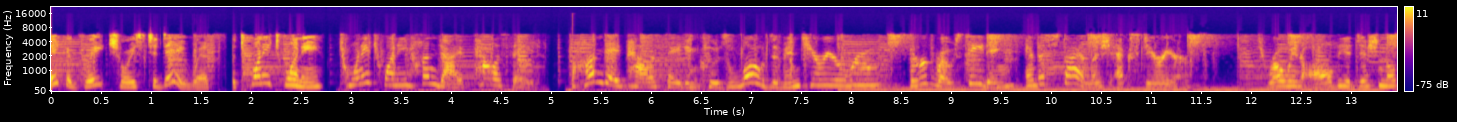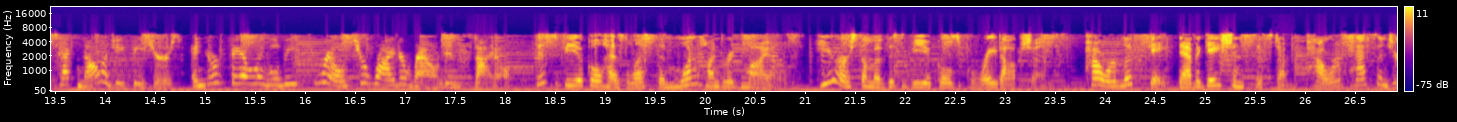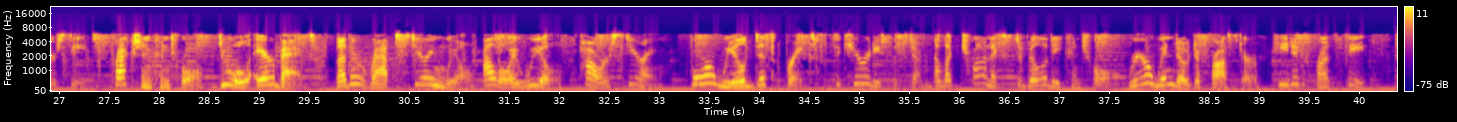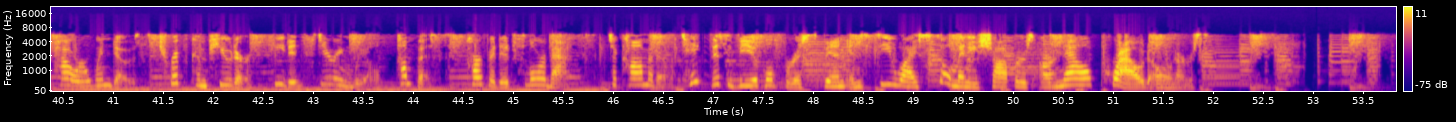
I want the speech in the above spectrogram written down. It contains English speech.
Make a great choice today with the 2020 2020 Hyundai Palisade. The Hyundai Palisade includes loads of interior room, third row seating, and a stylish exterior. Throw in all the additional technology features and your family will be thrilled to ride around in style. This vehicle has less than 100 miles. Here are some of this vehicle's great options. Power liftgate, navigation system, power passenger seat, traction control, dual airbags, leather wrapped steering wheel, alloy wheels, power steering, four-wheel disc brakes, security system, electronic stability control, rear window defroster, heated front seats, power windows, trip computer, heated steering wheel, compass, carpeted floor mats, tachometer. Take this vehicle for a spin and see why so many shoppers are now proud owners you.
